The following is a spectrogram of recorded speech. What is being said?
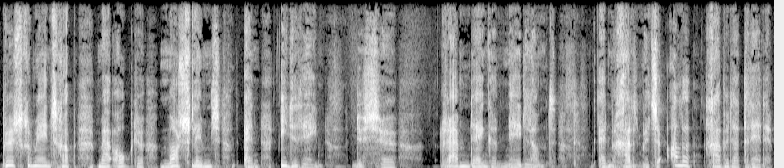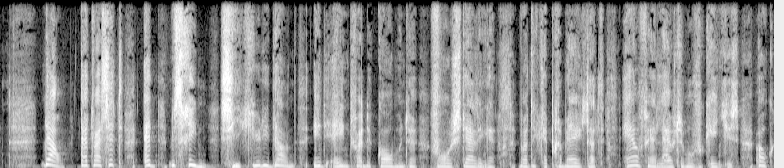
plus gemeenschap, maar ook de moslims en iedereen. Dus uh, ruimdenkend Nederland. En we gaan het met z'n allen, gaan we dat redden. Nou, dat was het. En misschien zie ik jullie dan in een van de komende voorstellingen. Want ik heb gemerkt dat heel veel luisterboevenkindjes ook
